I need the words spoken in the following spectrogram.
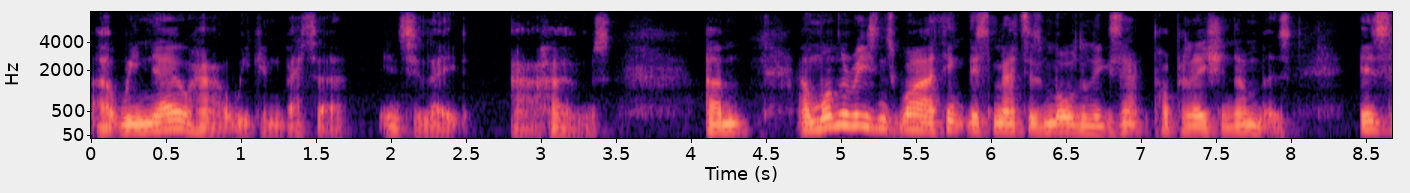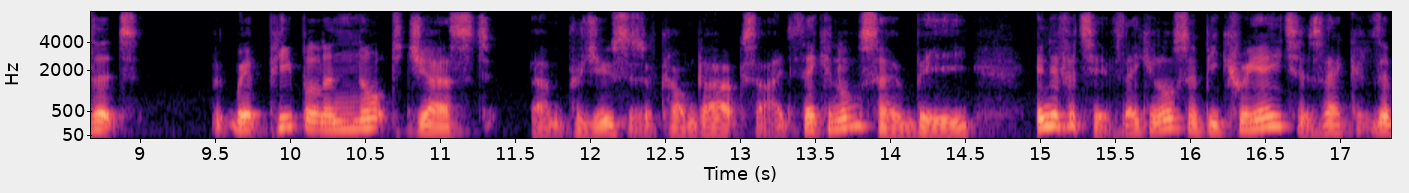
Uh, we know how we can better insulate our homes. Um, and one of the reasons why I think this matters more than exact population numbers is that where people are not just um, producers of carbon dioxide, they can also be innovative. They can also be creators. They're, the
